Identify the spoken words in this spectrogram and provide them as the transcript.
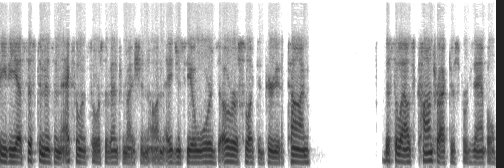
FPDS system is an excellent source of information on agency awards over a selected period of time. This allows contractors, for example,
